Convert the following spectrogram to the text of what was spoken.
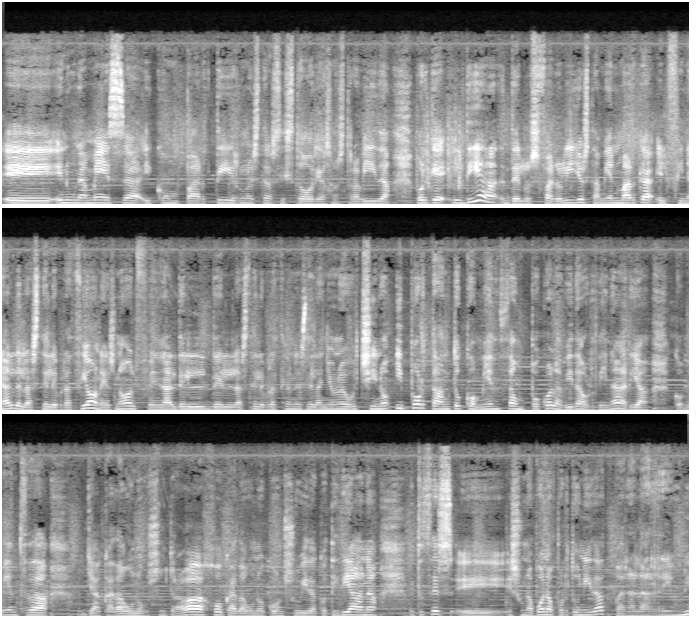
eh, en una mesa y compartir nuestras historias, nuestra vida. Porque el día de los farolillos también marca el final de las celebraciones, ¿no? El final del- de las celebraciones del Año Nuevo chino y por tanto comienza un poco la vida ordinaria. Comienza ya cada uno con su trabajo, cada uno con su vida cotidiana. Entonces eh, es una buena oportunidad para la reunión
